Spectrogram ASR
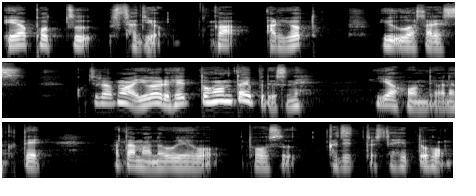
AirPods Studio があるよという噂です。こちらまあいわゆるヘッドホンタイプですね。イヤホンではなくて頭の上を通すカチッとしたヘッドホン。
